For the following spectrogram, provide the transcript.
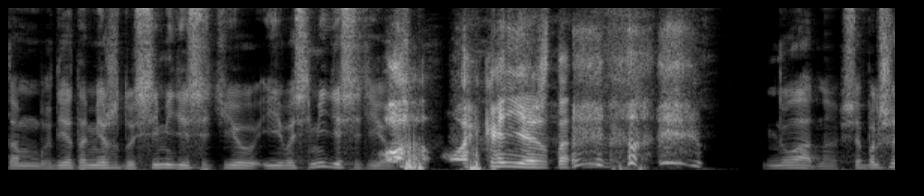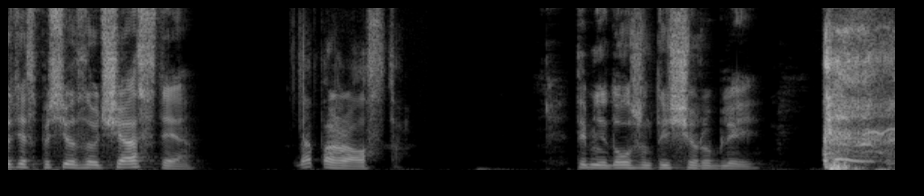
там где-то между 70 и 80. О, Ой, конечно. Ну ладно, все, большое тебе спасибо за участие. Да, пожалуйста. Ты мне должен тысячу рублей.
